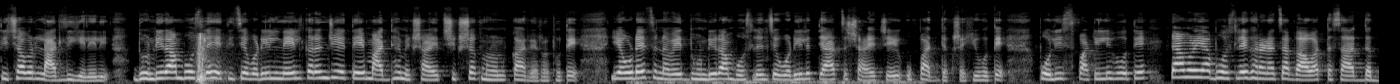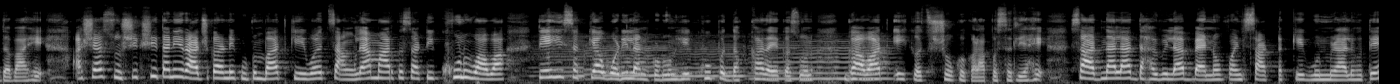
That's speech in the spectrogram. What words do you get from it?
तिच्यावर लादली गेलेली. धोंडीराम भोसले हे तिचे वडील नेलकरंजी येथे माध्यमिक शाळेत शिक्षक म्हणून कार्यरत होते. एवढेच नव्हे धोंडीराम भोसलेंचे वडील त्याच शाळेचे उपाध्यक्षही होते. पोलीस पाटील होते. त्यामुळे या भोसले घराण्याचा गावात तसा दबदबा आहे. अशा सुशिक्षित आणि राजकारणी कुटुंबात केवळ चांगल्या मार्कसाठी खून व्हावा तेही सख्या वडिलांकडून हे खूप धक्कादायक असून गावात एकच शोककळा पसरली आहे. साधनाला दहावीला ब्याण्णव पॉईंट साठ टक्के गुण मिळाले होते.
